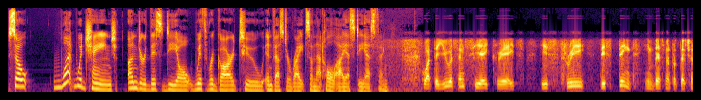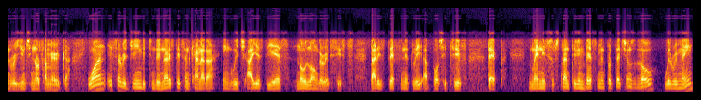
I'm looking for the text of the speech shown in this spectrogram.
So, what would change under this deal with regard to investor rights and that whole ISDS thing? What the USMCA creates is three distinct investment protection regimes in North America. One is a regime between the United States and Canada in which ISDS no longer exists. That is definitely a positive step. Many substantive investment protections, though, will remain,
